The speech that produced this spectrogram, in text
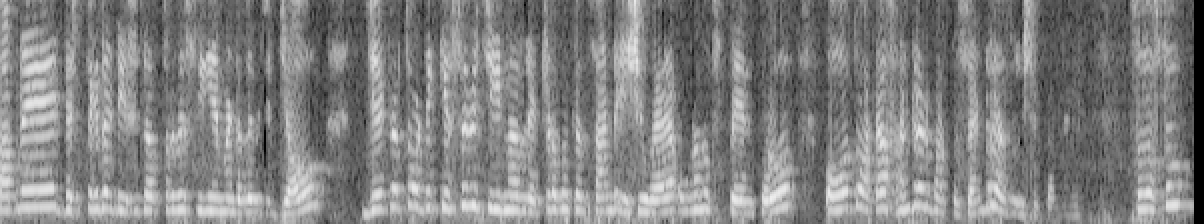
ਆਪਣੇ ਡਿਸਟ੍ਰਿਕਟ ਦੇ ਡੀਸੀ ਦਫ਼ਤਰ ਵਿੱਚ ਸੀਐਮ ਵਿੰਡੋ ਦੇ ਵਿੱਚ ਜਾਓ। ਜੇਕਰ ਤੁਹਾਡੇ ਕਿਸੇ ਵੀ ਚੀਜ਼ ਨਾਲ ਰਿਲੇਟਡ ਕੋਈ ਕੰਸਰਨਡ ਇਸ਼ੂ ਹੈ, ਉਹਨਾਂ ਨੂੰ ਐਕਸਪਲੇਨ ਕਰੋ। ਉਹ ਤੁਹਾਡਾ 101% ਰੈਜ਼ੋਲੂਸ਼ਨ ਕਰਨਗੇ। ਸੋ ਦੋਸਤੋ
